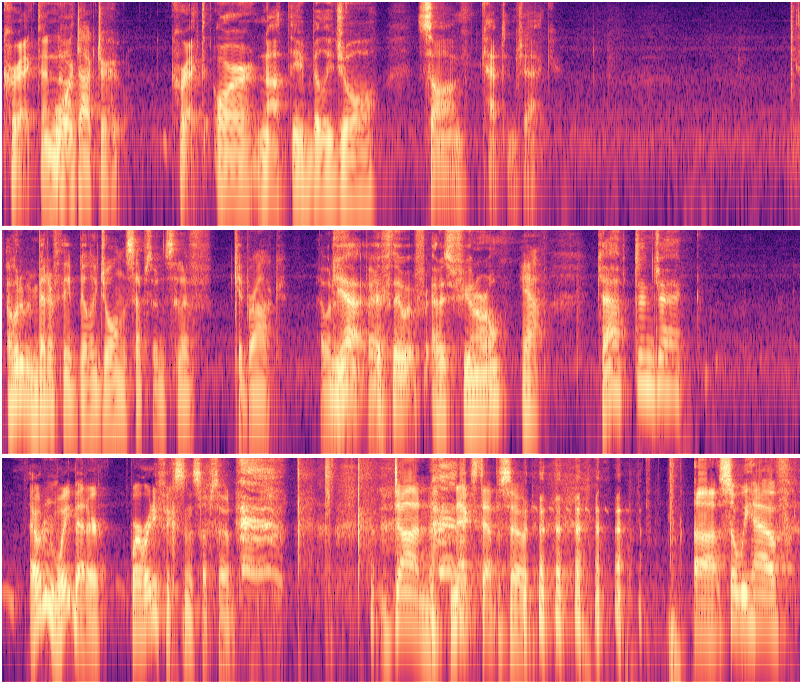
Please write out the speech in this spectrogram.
Correct. And or not, Doctor Who. correct. Or not the Billy Joel song, Captain Jack. It would have been better if they had Billy Joel in this episode instead of Kid Rock. That would have Yeah, better. if they were at his funeral, yeah, Captain Jack. that would have been way better. We're already fixing this episode. Done. Next episode. Uh, so we have,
